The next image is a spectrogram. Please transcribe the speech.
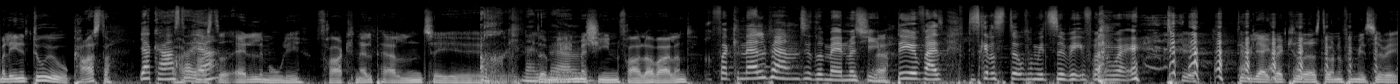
Marlene, du er jo caster, jeg og har kaster, ja. castet alle mulige. Fra Knaldperlen til oh, The Knaldperlen. Man Machine fra Love Island. Fra knaldperlen til The Man Machine. Ja. Det er jo faktisk, det skal der stå på mit CV fra nu af. Det, det vil jeg ikke være ked af at stående på mit CV.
